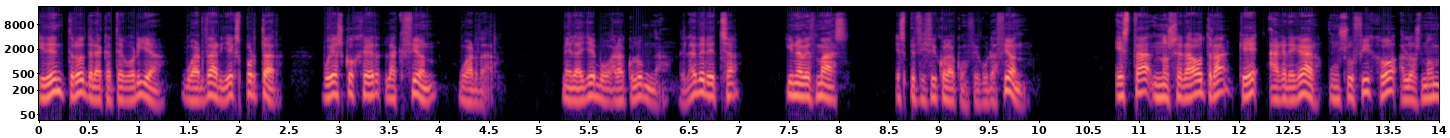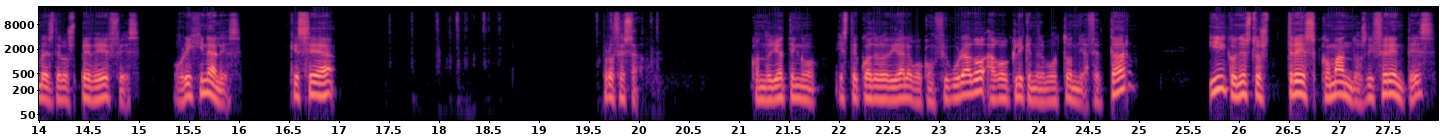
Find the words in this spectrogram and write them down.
y dentro de la categoría Guardar y exportar voy a escoger la acción Guardar. Me la llevo a la columna de la derecha y una vez más especifico la configuración. Esta no será otra que agregar un sufijo a los nombres de los PDFs originales que sea procesado. Cuando ya tengo este cuadro de diálogo configurado, hago clic en el botón de aceptar y con estos tres comandos diferentes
